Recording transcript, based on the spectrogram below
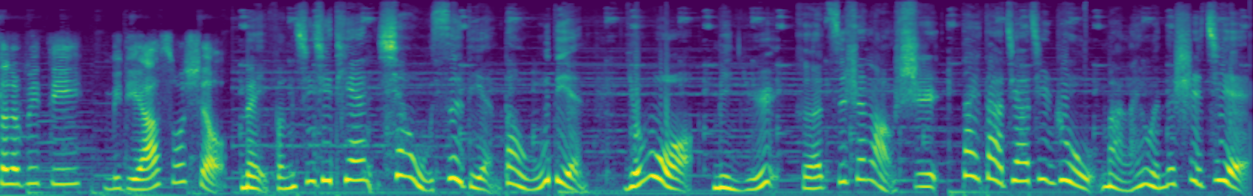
Celebrity Media Social。每逢星期天下午四点到五点，由我敏瑜和资深老师带大家进入马来文的世界，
